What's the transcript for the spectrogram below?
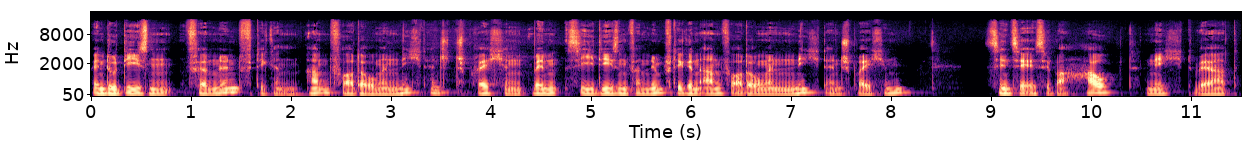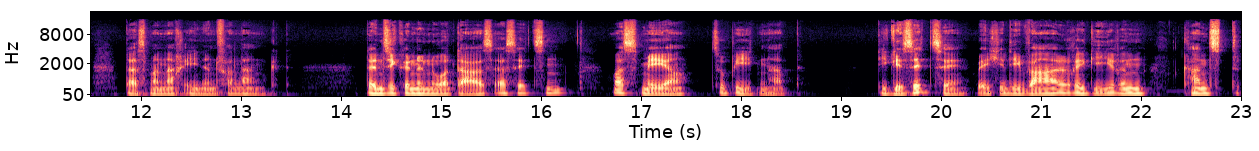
Wenn du diesen vernünftigen Anforderungen nicht entsprechen, wenn sie diesen vernünftigen Anforderungen nicht entsprechen, sind sie es überhaupt nicht wert, dass man nach ihnen verlangt. Denn sie können nur das ersetzen, was mehr zu bieten hat. Die Gesetze, welche die Wahl regieren, kannst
